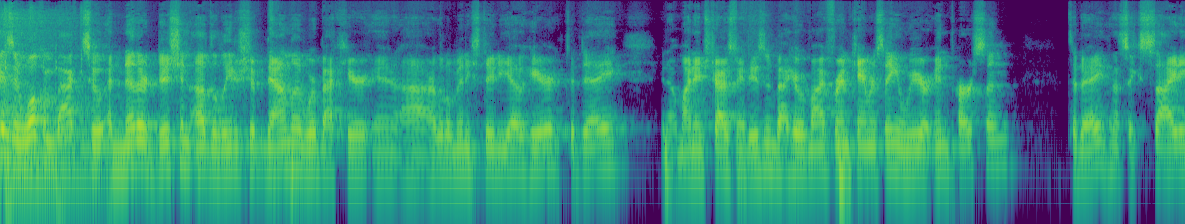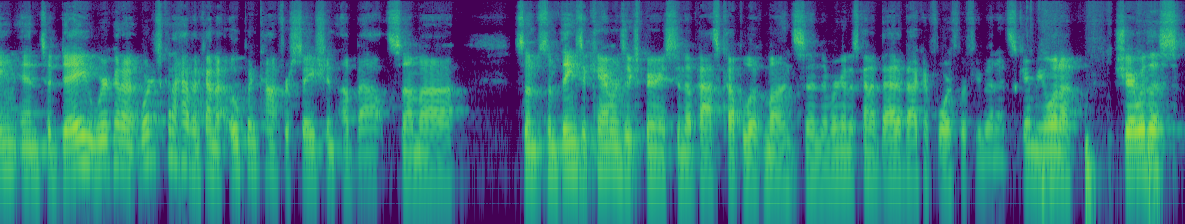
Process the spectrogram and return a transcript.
Guys, and welcome back to another edition of the Leadership Download. We're back here in uh, our little mini studio here today. You know, my name's Travis Van Dusen, back here with my friend Cameron Singh, and we are in person today. That's exciting. And today we're gonna we're just gonna have a kind of open conversation about some uh, some some things that Cameron's experienced in the past couple of months, and then we're gonna just kind of bat it back and forth for a few minutes. Cameron, you want to share with us?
